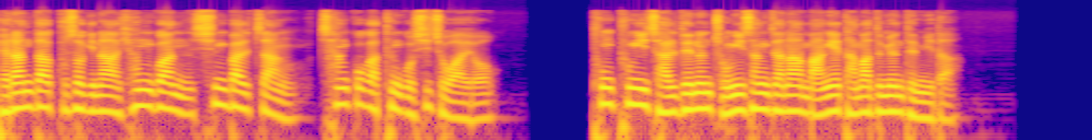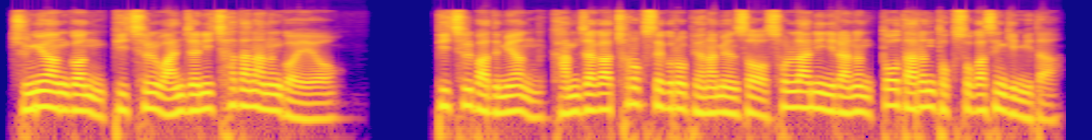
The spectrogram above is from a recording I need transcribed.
베란다 구석이나 현관, 신발장, 창고 같은 곳이 좋아요. 통풍이 잘 되는 종이 상자나 망에 담아두면 됩니다. 중요한 건 빛을 완전히 차단하는 거예요. 빛을 받으면 감자가 초록색으로 변하면서 솔라닌이라는 또 다른 독소가 생깁니다.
